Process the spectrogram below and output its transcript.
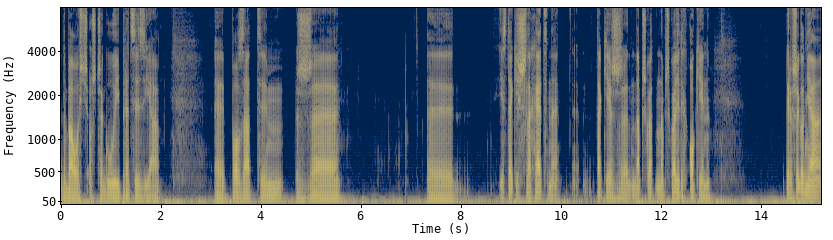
dbałość o szczegóły i precyzja, e, poza tym, że e, jest to jakieś szlachetne, takie, że na przykład na przykładzie tych okien pierwszego dnia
